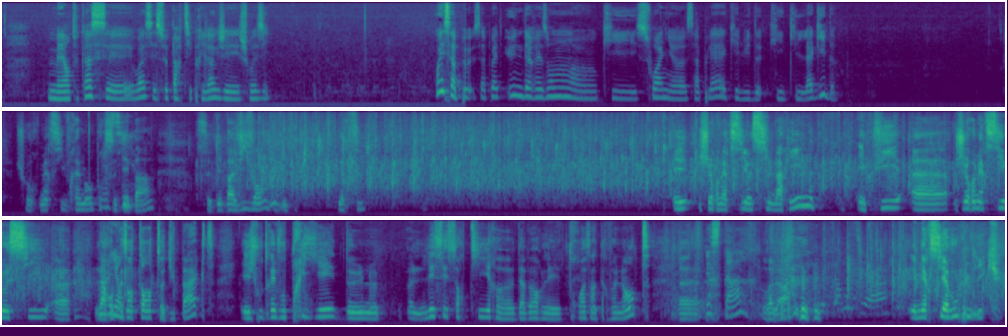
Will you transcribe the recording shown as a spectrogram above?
mais en tout cas, c'est ouais, ce parti pris-là que j'ai choisi. Oui, ça peut, ça peut être une des raisons euh, qui soigne euh, sa plaie et qui, lui, de- qui, qui la guide. Je vous remercie vraiment pour ce débat, ce débat vivant. Merci. Et je remercie aussi Marine. Et puis, euh, je remercie aussi euh, la Marion. représentante du pacte. Et je voudrais vous prier de ne laisser sortir euh, d'abord les trois intervenantes. Les stars. voilà. Et merci à vous, public.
